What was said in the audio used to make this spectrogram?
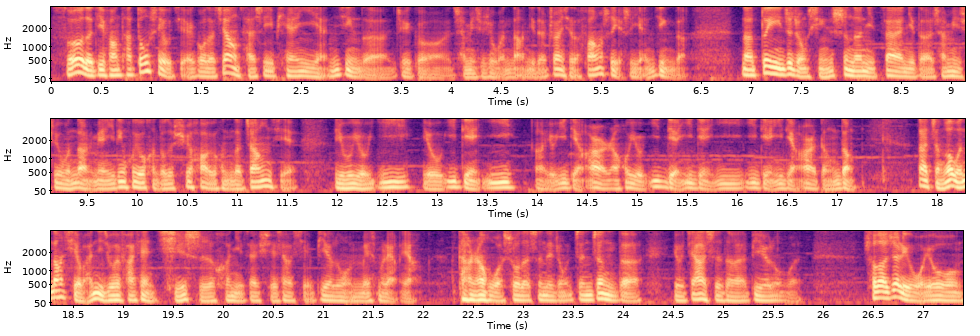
所有的地方它都是有结构的，这样才是一篇严谨的这个产品需求文档。你的撰写的方式也是严谨的。那对应这种形式呢？你在你的产品需求文档里面一定会有很多的序号，有很多的章节，例如有一、有一点一啊，有一点二，然后有一点一点一、一点一点二等等。那整个文档写完，你就会发现，其实和你在学校写毕业论文没什么两样。当然，我说的是那种真正的有价值的毕业论文。说到这里，我又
